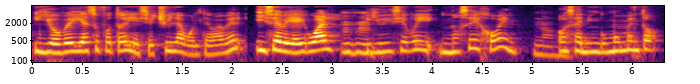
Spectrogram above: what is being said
Y yo veía su foto de 18 y la volteaba a ver y se veía igual. Y yo decía, güey, no se ve joven. No. O sea, en ningún momento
